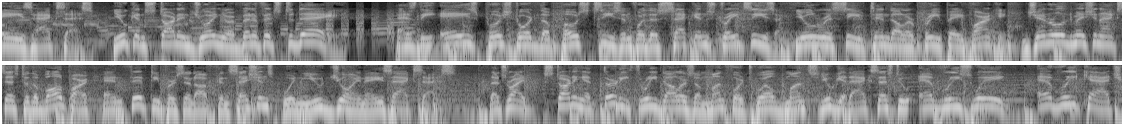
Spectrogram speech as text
A's Access, you can start enjoying your benefits today. As the A's push toward the postseason for the second straight season, you'll receive $10 prepaid parking, general admission access to the ballpark, and 50% off concessions when you join A's Access. That's right, starting at $33 a month for 12 months, you get access to every swing, every catch,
